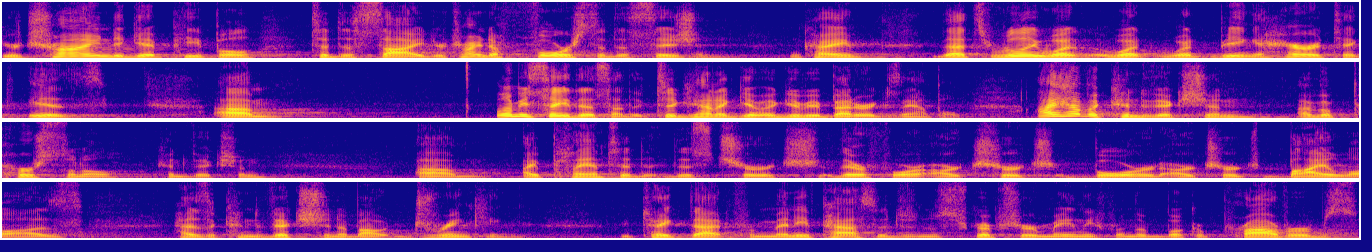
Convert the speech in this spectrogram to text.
You're trying to get people to decide. You're trying to force a decision, okay? That's really what, what, what being a heretic is. Um, let me say this to kind of give, give you a better example. I have a conviction, I have a personal conviction. Um, I planted this church, therefore, our church board, our church bylaws, has a conviction about drinking. You take that from many passages in Scripture, mainly from the book of Proverbs.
